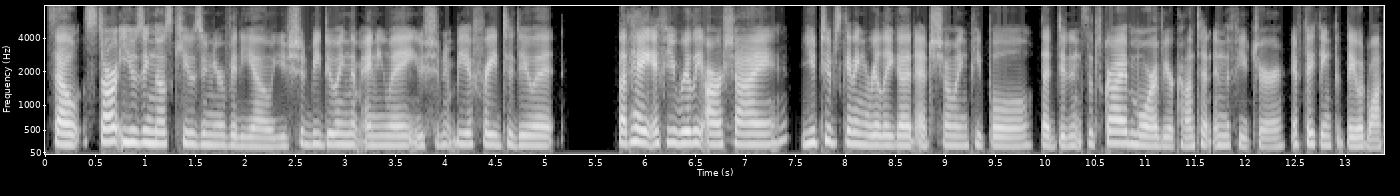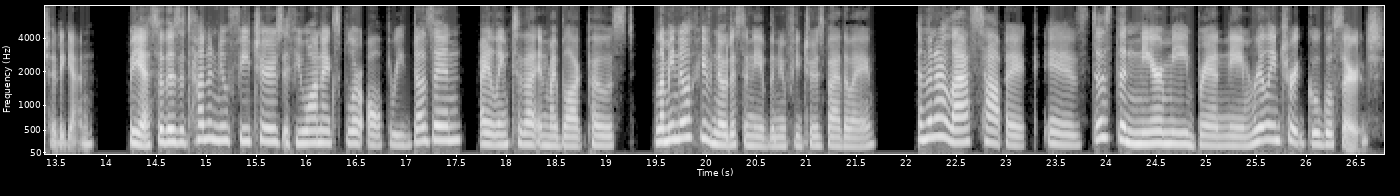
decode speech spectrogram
So start using those cues in your video. You should be doing them anyway. You shouldn't be afraid to do it. But hey, if you really are shy, YouTube's getting really good at showing people that didn't subscribe more of your content in the future if they think that they would watch it again. But yeah, so there's a ton of new features. If you want to explore all three dozen, I linked to that in my blog post. Let me know if you've noticed any of the new features, by the way. And then our last topic is Does the Near Me brand name really trick Google search?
